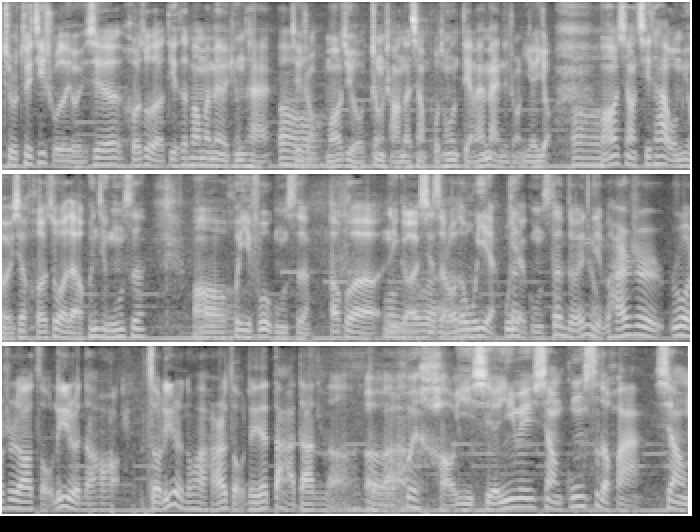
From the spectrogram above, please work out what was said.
就是最基础的有一些合作的第三方外卖平台、哦这种，然后就有正常的像普通的点外卖那种也有，然哦，后像其他我们有一些合作的婚庆公司，然后会议服务公司，包括那个写字楼的物业物业公司。但等于你们还是，如果是要走利润的话，走利润的话，还是走这些大单子，对呃吧？会好一些，因为像公司的话，像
